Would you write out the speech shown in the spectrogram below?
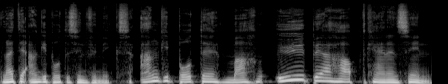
Leute, Angebote sind für nichts. Angebote machen überhaupt keinen Sinn.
